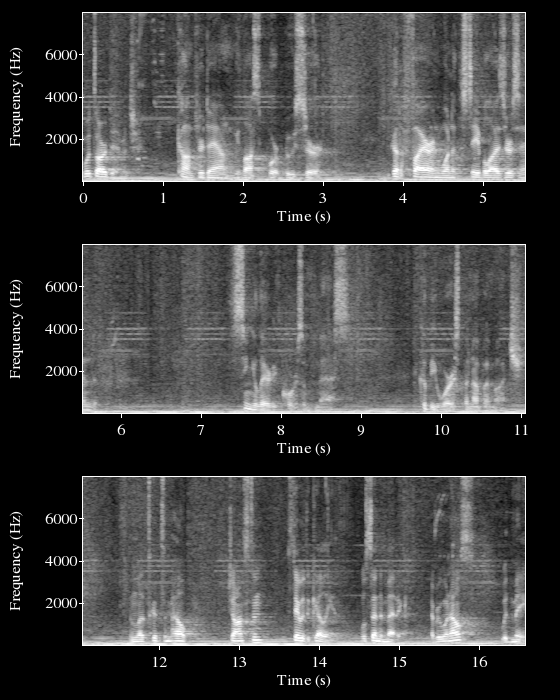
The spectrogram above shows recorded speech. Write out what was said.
what's our damage? Comms are down. We lost a port booster. We got a fire in one of the stabilizers and... Singularity core's a mess. Could be worse, but not by much. Then let's get some help. Johnston, stay with the Kellion. We'll send a medic. Everyone else, with me.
